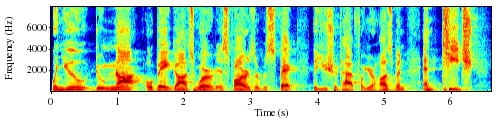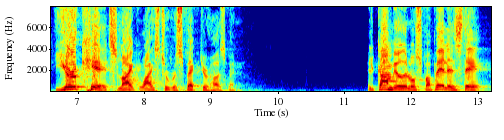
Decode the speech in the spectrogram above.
when you do not obey God's word as far as the respect that you should have for your husband and teach your kids likewise to respect your husband. El cambio de los papeles de,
